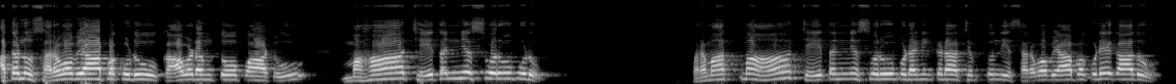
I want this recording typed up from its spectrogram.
అతను సర్వవ్యాపకుడు కావడంతో పాటు మహా చైతన్య స్వరూపుడు పరమాత్మ చైతన్య స్వరూపుడని ఇక్కడ చెప్తుంది. సర్వవ్యాపకుడే కాదు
